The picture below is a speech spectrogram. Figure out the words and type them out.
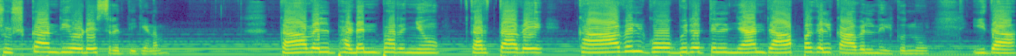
ശുഷ്കാന്തിയോടെ ശ്രദ്ധിക്കണം. കാവൽ ഭടൻ പറഞ്ഞു കർത്താവെ കാവൽ ഗോപുരത്തിൽ ഞാൻ രാപ്പകൽ കാവൽ നിൽക്കുന്നു. ഇതാ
